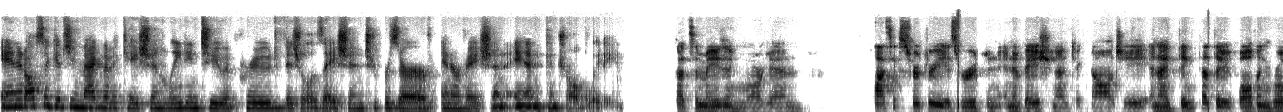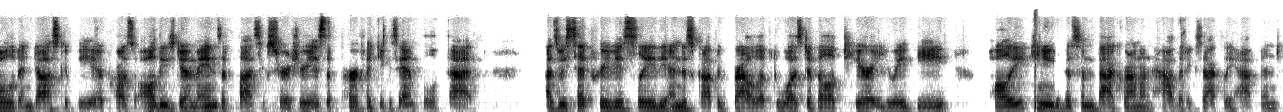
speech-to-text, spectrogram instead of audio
And it also gives you magnification, leading to improved visualization to preserve innervation and control bleeding. That's amazing, Morgan. Plastic surgery is rooted in innovation and technology, and I think that the evolving role of endoscopy across all these domains of plastic surgery is the perfect example of that. As we said previously, the endoscopic brow lift was developed here at UAB. Polly, can you give us some background on how that exactly happened?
